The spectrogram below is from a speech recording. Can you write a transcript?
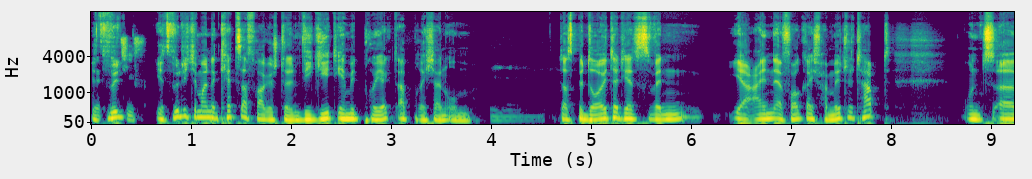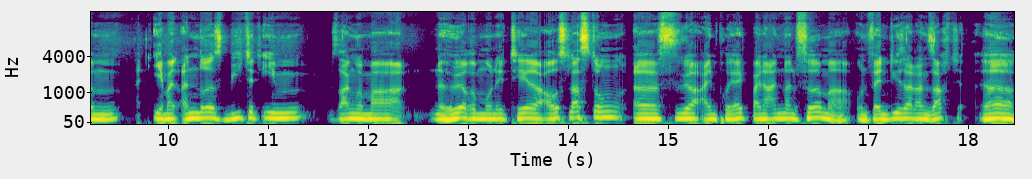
jetzt, würde, würde ich dir mal eine Ketzerfrage stellen. Wie geht ihr mit Projektabbrechern um? Das bedeutet jetzt, wenn ihr einen erfolgreich vermittelt habt und ähm, jemand anderes bietet ihm, sagen wir mal, eine höhere monetäre Auslastung äh, für ein Projekt bei einer anderen Firma. Und wenn dieser dann sagt, äh,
